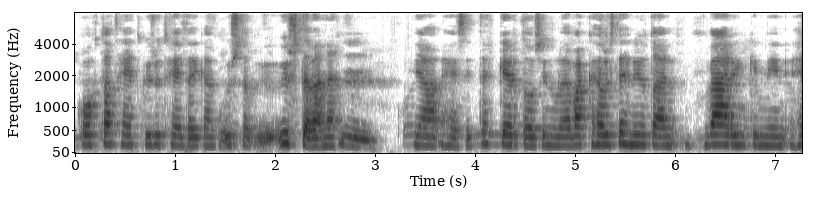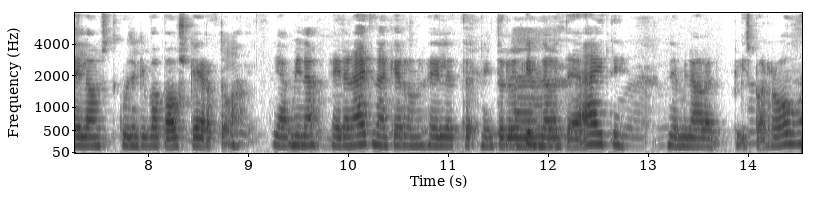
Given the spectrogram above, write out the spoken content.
kohtaat heidät, kysyt heiltä ikään kuin ystä, ystävänä. Mm. Ja he sitten kertoo sinulle. Ja vaikka he olisivat tehnyt jotain väärinkin, niin heillä on sitten kuitenkin vapaus kertoa. Ja minä heidän äitinään kerron heille, että niin todellakin minä olen teidän äiti ja minä olen piispan rouva.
